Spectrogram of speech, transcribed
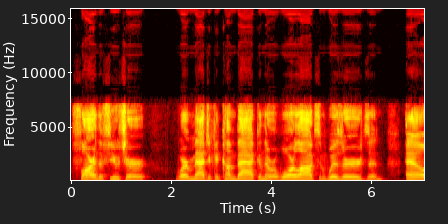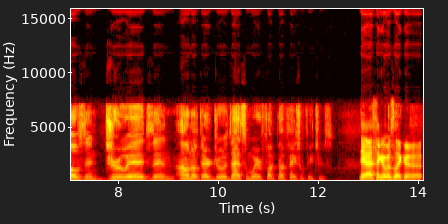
far in the future, where magic had come back and there were warlocks and wizards and elves and druids and I don't know if they're druids. They had some weird fucked up facial features. Yeah, I think it was um, like a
